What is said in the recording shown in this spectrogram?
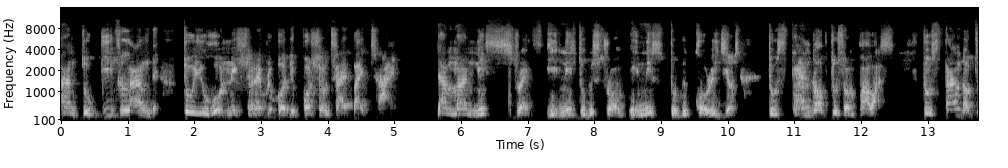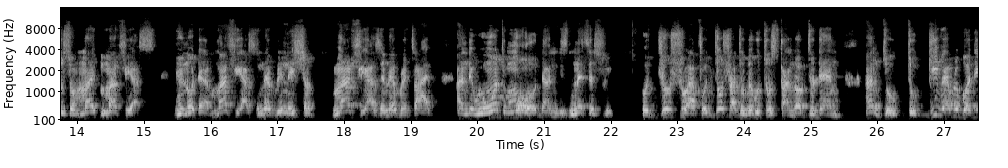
and to give land to a whole nation, everybody portion tribe by tribe, that man needs strength. He needs to be strong. He needs to be courageous, to stand up to some powers, to stand up to some mafias. You know, there are mafias in every nation, mafias in every tribe, and they will want more than is necessary. But Joshua, for Joshua to be able to stand up to them and to, to give everybody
